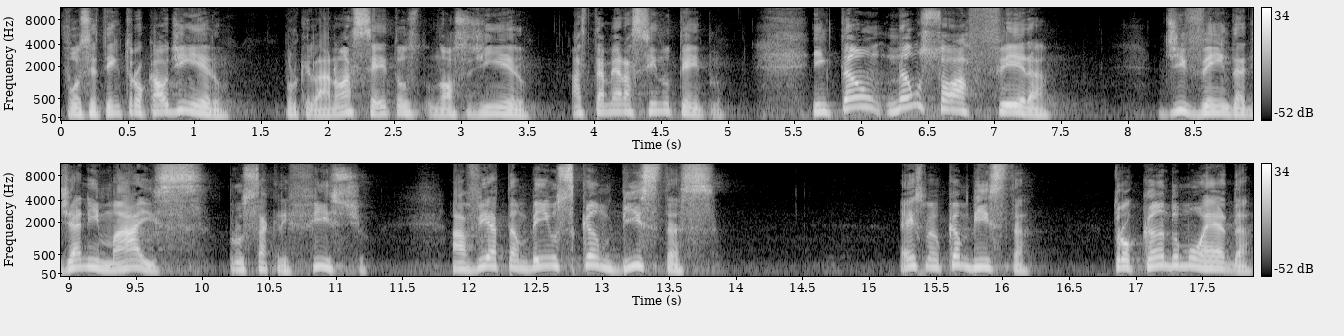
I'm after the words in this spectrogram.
você tem que trocar o dinheiro, porque lá não aceita o nosso dinheiro. Também era assim no templo. Então, não só a feira de venda de animais para o sacrifício, havia também os cambistas. É isso mesmo, cambista, trocando moeda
